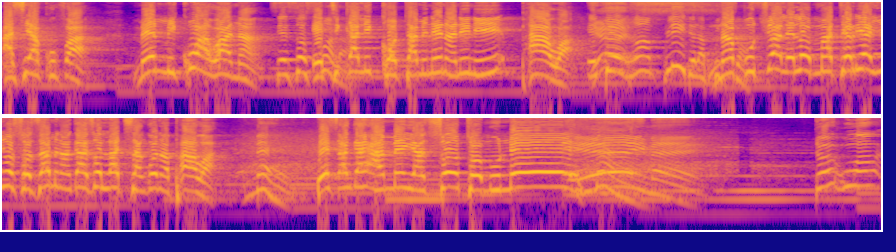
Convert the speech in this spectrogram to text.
asi akufa. Me mikuwa wana. Etikali kontamine na nini? Était Yes. rempli de la na puissance. butu ya lelo materiel nyonso nzambe na ngai azolatisa yango na pawa mais pesa ngai amen ya nzoto monene Amen. 2 Rois,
